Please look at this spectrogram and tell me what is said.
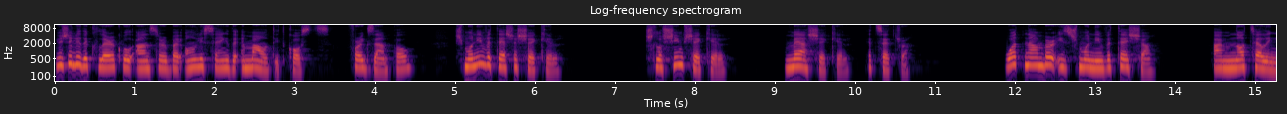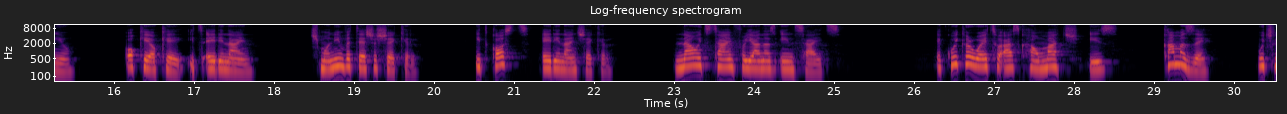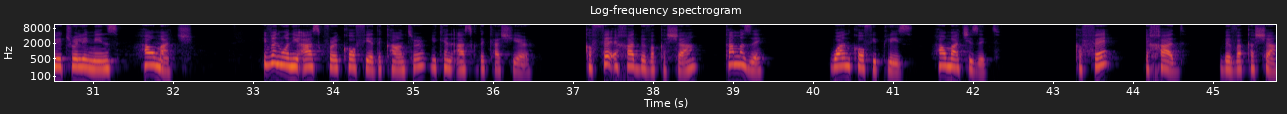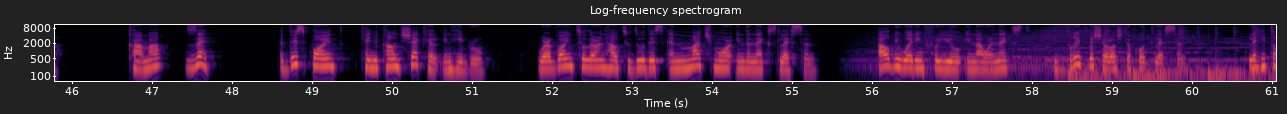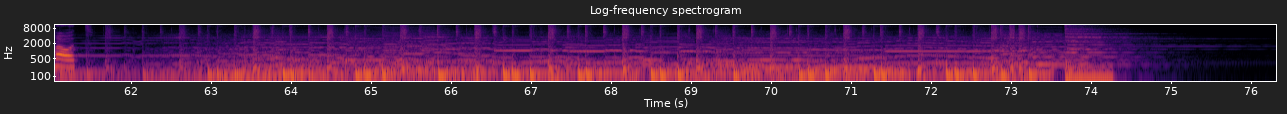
Usually the clerk will answer by only saying the amount it costs. For example, 89 שקל, 30 שקל, 100 שקל, etc. What number is 89? I'm not telling you. Okay, okay, it's 89. 89 shekel. It costs 89 shekel. Now it's time for Yana's insights. A quicker way to ask how much is כמה זה, which literally means how much. Even when you ask for a coffee at the counter, you can ask the cashier. קפה אחד בבקשה, כמה זה? One coffee please. How much is it? קפה אחד, בבקשה. כמה זה? At this point, can you count shekel in Hebrew? We are going to learn how to do this and much more in the next lesson. I'll be waiting for you in our next עברית בשלוש דקות lesson. להתראות.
